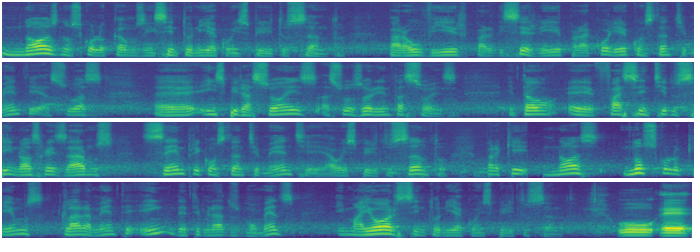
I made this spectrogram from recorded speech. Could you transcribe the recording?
nós nos colocamos em sintonia com o Espírito Santo para ouvir, para discernir, para acolher constantemente as suas é, inspirações, as suas orientações. Então, é, faz sentido sim nós rezarmos sempre constantemente ao Espírito Santo para que nós nos coloquemos claramente em determinados momentos em maior sintonia com o Espírito Santo. O, é,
